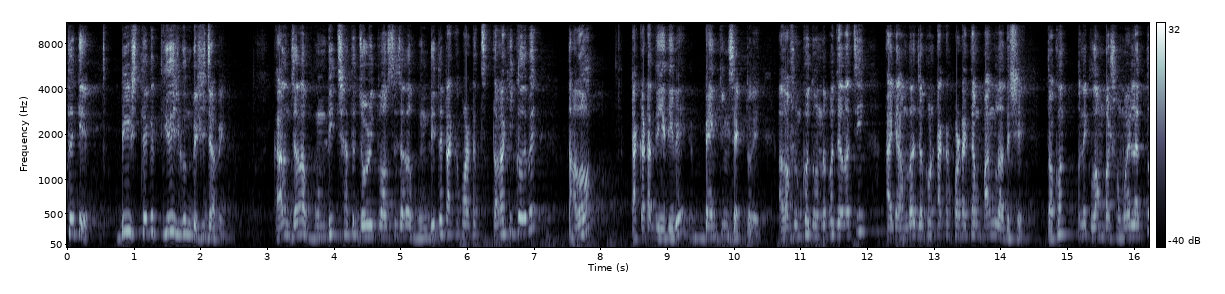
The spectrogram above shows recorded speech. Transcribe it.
থেকে বিশ থেকে তিরিশ গুণ বেশি যাবে। কারণ যারা হুন্ডির সাথে জড়িত আছে, যারা হুন্ডিতে টাকা পাঠাচ্ছে, তারা কি করবে? তারাও টাকাটা দিয়ে দিবে ব্যাংকিং সেক্টরে আর অসংখ্য ধন্যবাদ জানাচ্ছি। আগে আমরা যখন টাকা পাঠাইতাম বাংলাদেশে, তখন অনেক লম্বা সময় লাগতো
